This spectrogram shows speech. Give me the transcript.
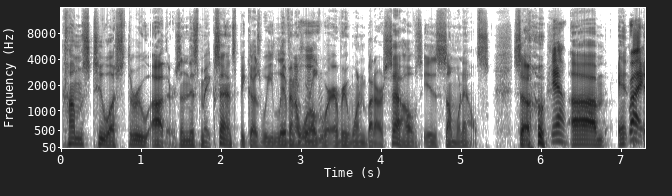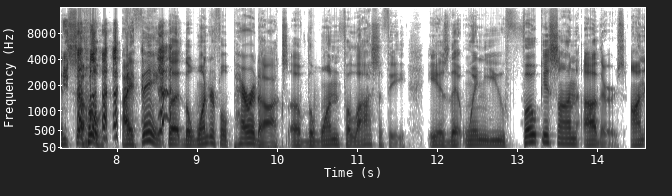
comes to us through others. And this makes sense because we live in a world Mhm. where everyone but ourselves is someone else. So, Yeah. um, and, Right. and so I think the, the wonderful paradox of the one philosophy is that when you focus on others, on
